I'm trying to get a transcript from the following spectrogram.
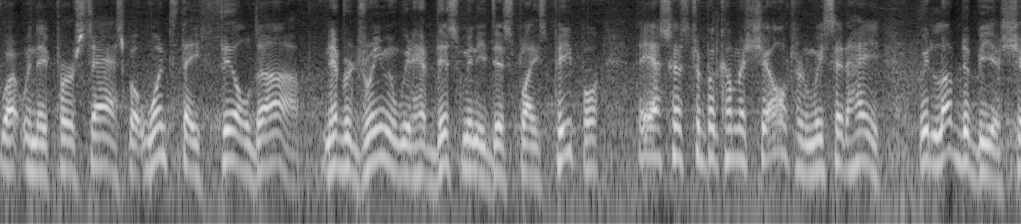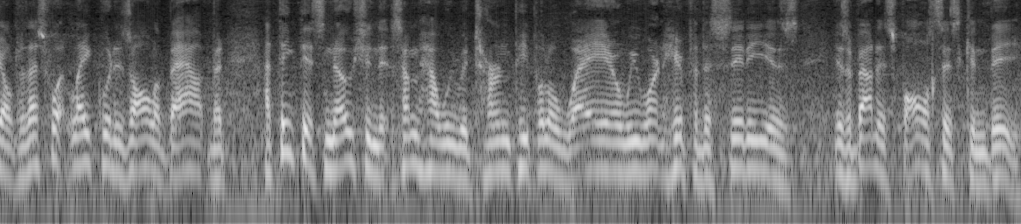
right when they first asked. But once they filled up, never dreaming we'd have this many displaced people, they asked us to become a shelter, and we said, "Hey, we'd love to be a shelter. That's what Lakewood is all about." But I think this notion that somehow we would turn people away or we weren't here for the city is is about as false as can be.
